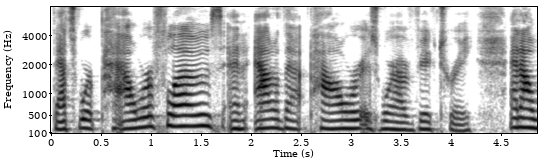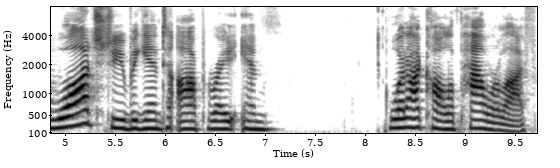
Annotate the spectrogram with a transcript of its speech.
that's where power flows, and out of that power is where our victory. And I watched you begin to operate in what I call a power life,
